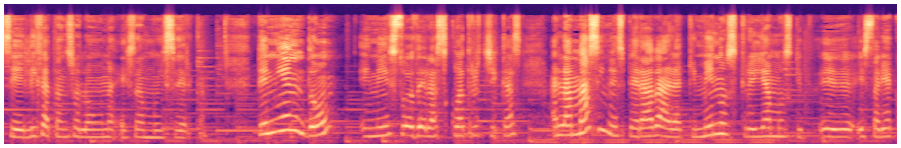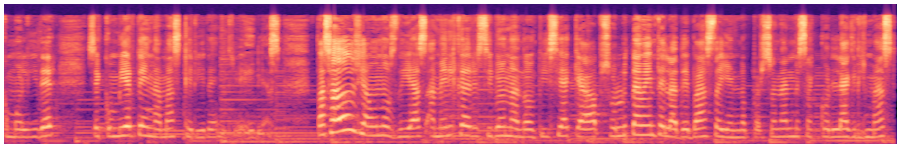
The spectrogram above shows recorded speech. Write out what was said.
se elija tan solo una está muy cerca. Teniendo en esto de las cuatro chicas, a la más inesperada, a la que menos creíamos que eh, estaría como líder, se convierte en la más querida entre ellas. Pasados ya unos días, América recibe una noticia que absolutamente la devasta y en lo personal me sacó lágrimas,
